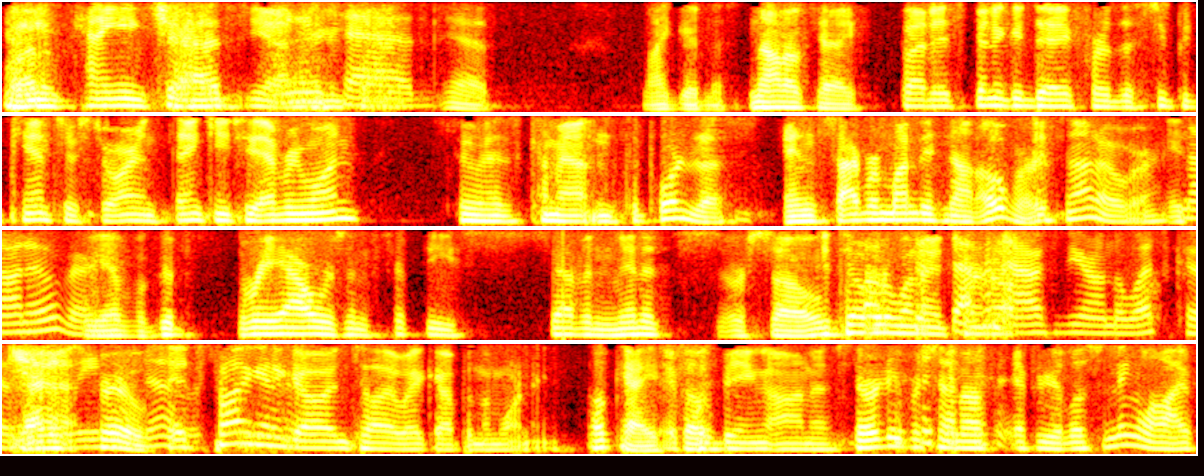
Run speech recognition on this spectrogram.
Hanging, hanging chads. Yeah, Hanging hanging Chad. Yes. My goodness. Not okay. But it's been a good day for the Stupid Cancer Store, and thank you to everyone who has come out and supported us. And Cyber Monday's not over. It's not over. It's- Not over. We have a good three hours and 57 minutes or so. It's over Oh, when it's I just turn seven up. hours if you're on the West Coast. Yeah, That is true. It's probably going to go until I wake up in the morning, Okay, if so we're being honest. 30% off if you're listening live,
